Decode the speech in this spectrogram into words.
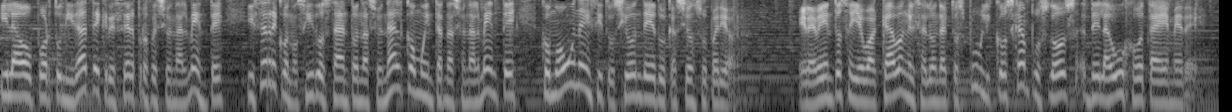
y la oportunidad de crecer profesionalmente y ser reconocidos tanto nacional como internacionalmente como una institución de educación superior. El evento se llevó a cabo en el Salón de Actos Públicos Campus 2 de la UJMD.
